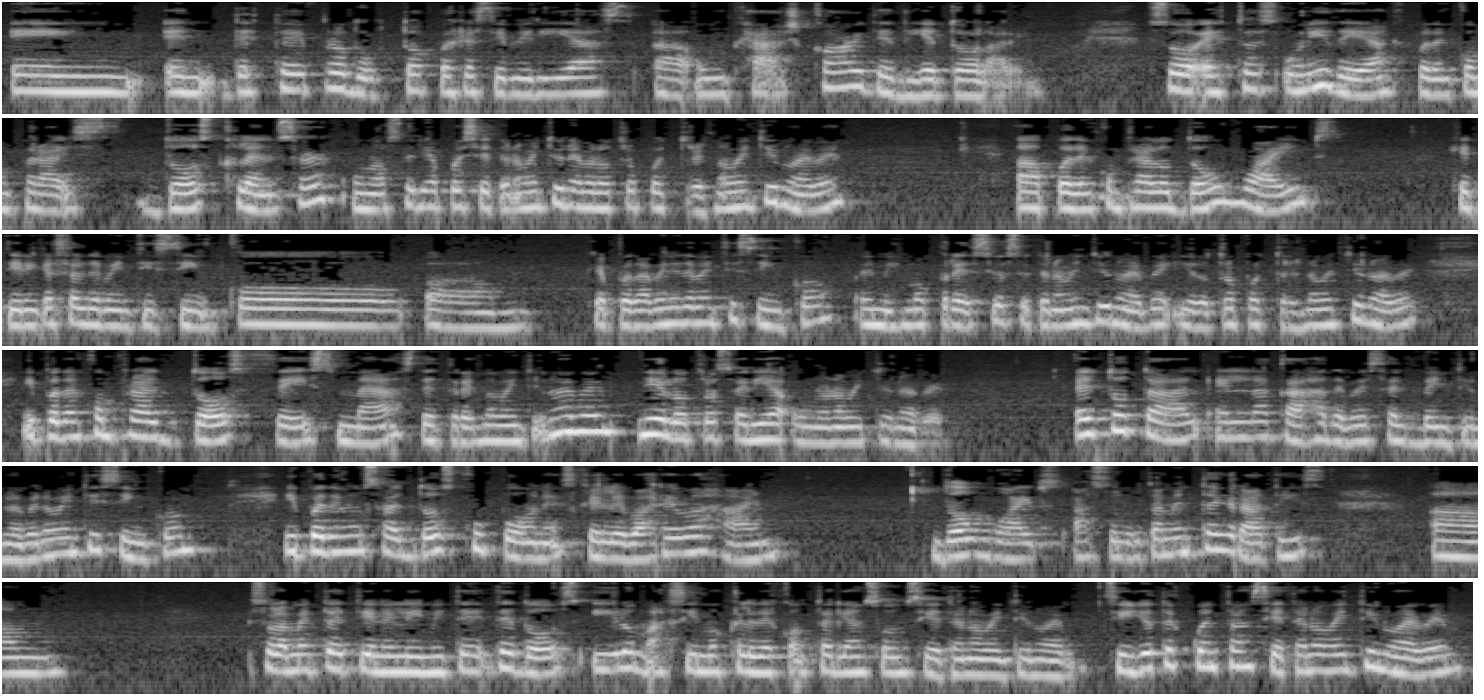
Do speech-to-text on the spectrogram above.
en, de este producto, pues recibirías uh, un cash card de 10 dólares. So, esto es una idea. Pueden comprar dos cleanser. Uno sería por 7.99, el otro por 3.99. Uh, pueden comprar los dos wipes que tienen que ser de 25 que pueda venir de 25, el mismo precio, 7.99 y el otro por 3.99 y pueden comprar dos face masks de 3.99 y el otro sería 1.99. El total en la caja debe ser 29.95 y pueden usar dos cupones que le va a rebajar dos wipes absolutamente gratis. Um, solamente tiene límite de 2 y lo máximo que le descontarían son 7.99. Si ellos descuentan 7.99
